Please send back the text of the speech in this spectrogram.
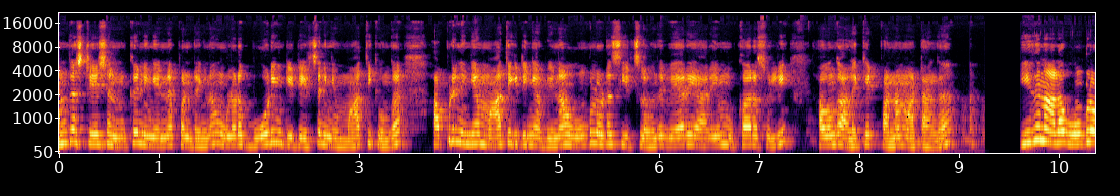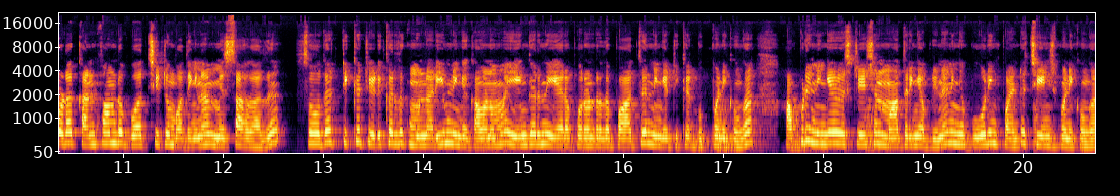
அந்த ஸ்டேஷனுக்கு நீங்கள் என்ன பண்ணுறீங்கன்னா உங்களோட போர்டிங் டீட்டெயில்ஸை நீங்கள் மாற்றிக்கோங்க அப்படி நீங்கள் மாற்றிக்கிட்டீங்க அப்படின்னா உங்களோட சீட்ஸில் வந்து வேறு யாரையும் உட்கார சொல்லி அவங்க அலோகேட் பண்ண மாட்டாங்க. இதனால் உங்களோட கன்ஃபார்ம்டு பர்த் ஷீட்டும் பார்த்தீங்கன்னா மிஸ் ஆகாது. ஸோ தட் டிக்கெட் எடுக்கிறதுக்கு முன்னாடியும் நீங்கள் கவனமாக எங்கேருந்து ஏற போகிறோன்றதை பார்த்து நீங்கள் டிக்கெட் புக் பண்ணிக்கோங்க. அப்படி நீங்கள் ஸ்டேஷன் மாற்றுறீங்க அப்படின்னா நீங்கள் போர்டிங் பாயிண்ட்டை சேஞ்ச் பண்ணிக்கோங்க.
